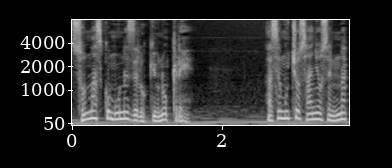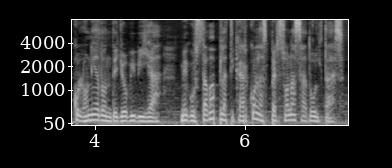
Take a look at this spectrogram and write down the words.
son más comunes de lo que uno cree. Hace muchos años en una colonia donde yo vivía, me gustaba platicar con las personas adultas,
